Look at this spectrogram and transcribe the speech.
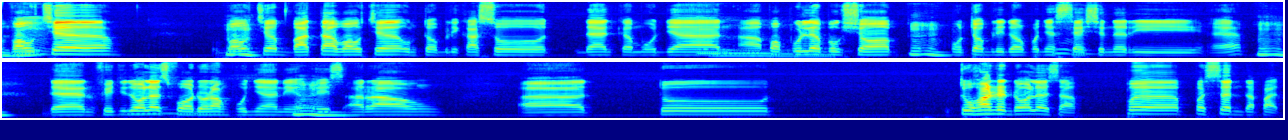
voucher Hmm. voucher bata voucher untuk beli kasut dan kemudian Hmm. uh, popular bookshop Mm-mm. untuk beli orang punya Hmm. stationery eh Mm-mm. dan 50 dollars for orang punya ni Hmm. is around uh, two 200 dollars ah per person dapat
